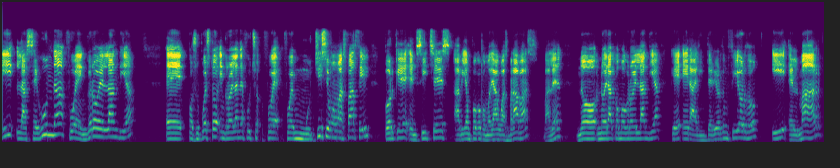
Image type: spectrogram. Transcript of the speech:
Y la segunda fue en Groenlandia. Eh, por supuesto, en Groenlandia fue, fue, muchísimo más fácil porque en Sitges había un poco como de aguas bravas, ¿vale? No, no era como Groenlandia, que era el interior de un fiordo y el mar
